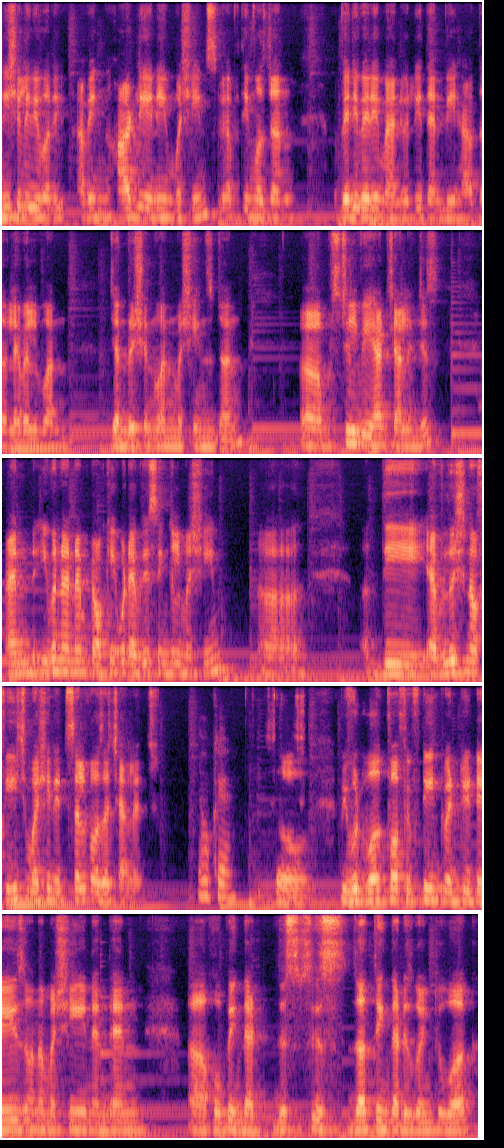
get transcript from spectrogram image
initially we were having hardly any machines everything was done very very manually then we have the level 1 generation 1 machines done. Uh, but still we had challenges. And even when i'm talking about every single machine uh, the evolution of each machine itself was a challenge. Okay. So we would work for 15 20 days on a machine and then uh, hoping that this is the thing that is going to work.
